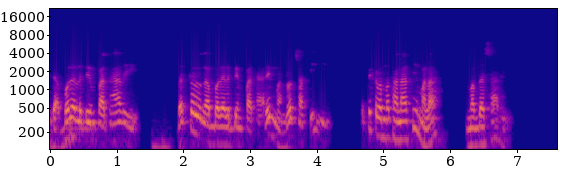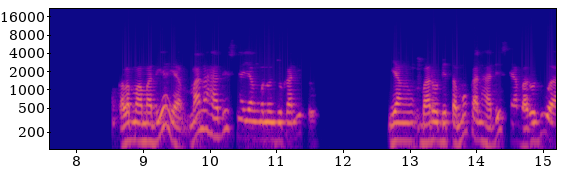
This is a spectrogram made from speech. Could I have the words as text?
tidak boleh lebih empat hari. Betul nggak boleh lebih empat hari menurut Syafi'i. Tapi kalau menurut Hanafi malah 15 hari. Kalau Muhammadiyah ya mana hadisnya yang menunjukkan itu? Yang baru ditemukan hadisnya baru dua.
